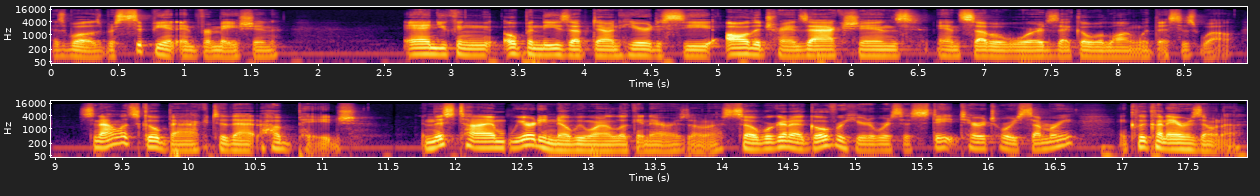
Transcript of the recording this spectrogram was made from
as well as recipient information, and you can open these up down here to see all the transactions and sub awards that go along with this as well. So now let's go back to that hub page. And this time, we already know we want to look in Arizona. So we're going to go over here to where it says State Territory Summary and click on Arizona.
